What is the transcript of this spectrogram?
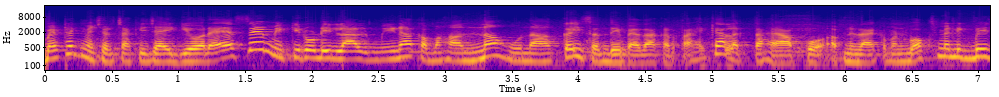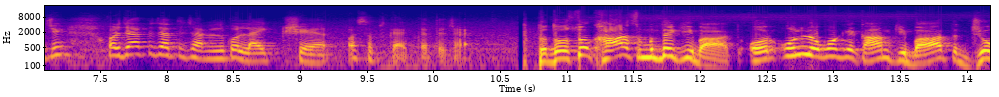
बैठक में चर्चा की जाएगी और ऐसे में किरोड़ी लाल मीणा का वहाँ न होना कई संदेह पैदा करता है। क्या लगता है आपको? अपने राय कमेंट बॉक्स में लिख भेजें और जाते जाते चैनल को लाइक, शेयर और सब्सक्राइब करते जाए। तो दोस्तों, खास मुद्दे की बात और उन लोगों के काम की बात जो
